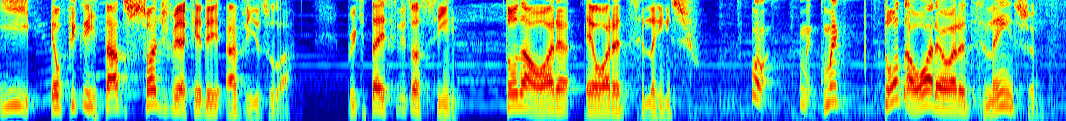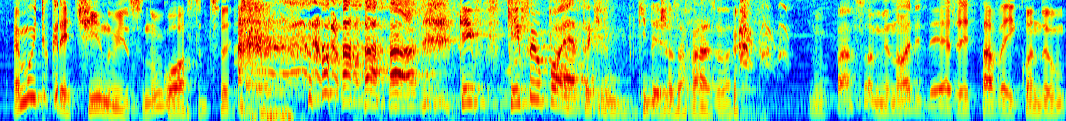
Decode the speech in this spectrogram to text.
E eu fico irritado só de ver aquele aviso lá. Porque tá escrito assim: toda hora é hora de silêncio. Pô, como é que toda hora é hora de silêncio? É muito cretino isso, não gosto disso aí. quem, quem foi o poeta que, que deixou essa frase lá? Não faço a menor ideia, já estava aí quando eu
